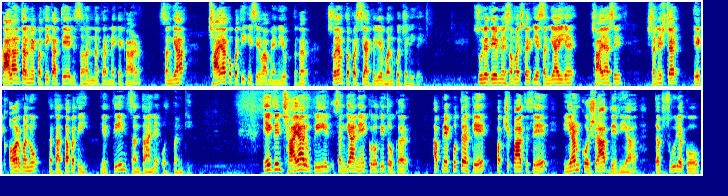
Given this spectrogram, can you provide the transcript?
कालांतर में पति का तेज सहन न करने के कारण संज्ञा छाया को पति की सेवा में नियुक्त कर स्वयं तपस्या के लिए वन को चली गई। सूर्यदेव ने समझकर कि यह संज्ञा ही है, छाया से शनिश्चर, एक और मनु तथा तपति, ये तीन संतानें उत्पन्न की। एक दिन छाया रूपी संज्ञा ने क्रोधित होकर अपने पुत्र के पक्षपात से यम को श्राप दे दिया तब सूर्य को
